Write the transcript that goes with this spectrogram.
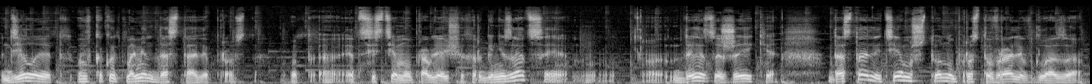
делает... Ну, в какой-то момент достали просто. Вот э, эта система управляющих организаций, ДЭЗы, ЖЭКи, достали тем, что ну, просто врали в глаза –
